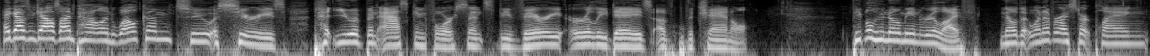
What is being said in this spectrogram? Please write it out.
Hey guys and gals, I'm Pal, and welcome to a series that you have been asking for since the very early days of the channel. People who know me in real life know that whenever I start playing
